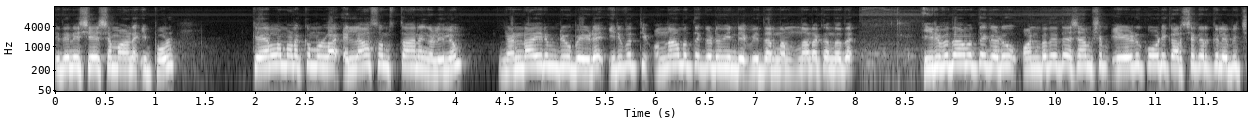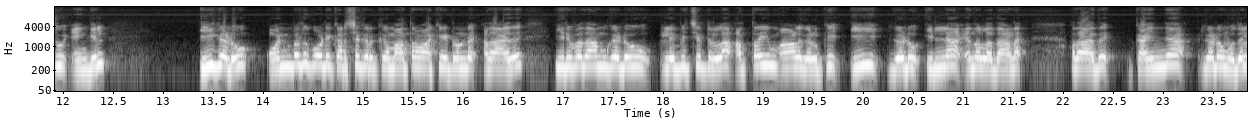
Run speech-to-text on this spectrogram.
ഇതിനുശേഷമാണ് ഇപ്പോൾ കേരളമടക്കമുള്ള എല്ലാ സംസ്ഥാനങ്ങളിലും രണ്ടായിരം രൂപയുടെ ഇരുപത്തി ഒന്നാമത്തെ ഗഡുവിന്റെ വിതരണം നടക്കുന്നത്. ഇരുപതാമത്തെ ഗഡു ഒൻപത് ദശാംശം ഏഴ് കോടി കർഷകർക്ക് ലഭിച്ചു എങ്കിൽ ഈ ഗഡു ഒൻപത് കോടി കർഷകർക്ക് മാത്രമാക്കിയിട്ടുണ്ട്. അതായത് ഇരുപതാം ഗഡു ലഭിച്ചിട്ടുള്ള അത്രയും ആളുകൾക്ക് ഈ ഗഡു ഇല്ല എന്നുള്ളതാണ്. അതായത് കഴിഞ്ഞ ഗഡു മുതൽ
